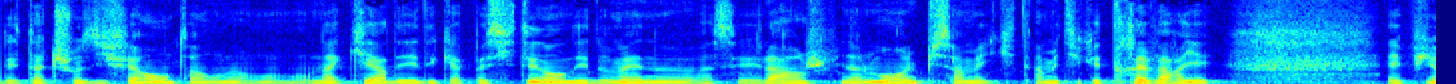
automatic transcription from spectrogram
des tas de choses différentes. Hein. On, acquiert des, des, capacités dans des domaines assez larges finalement. Et puis c'est un métier qui est très varié. Et puis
